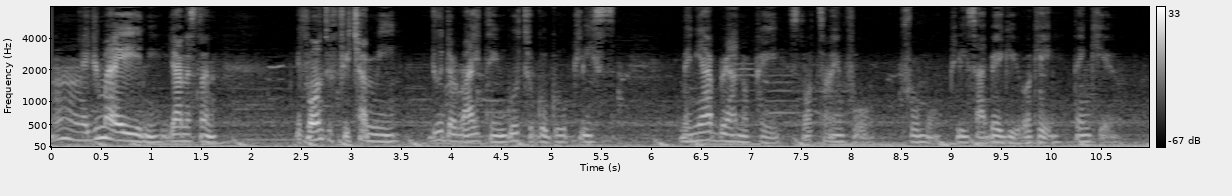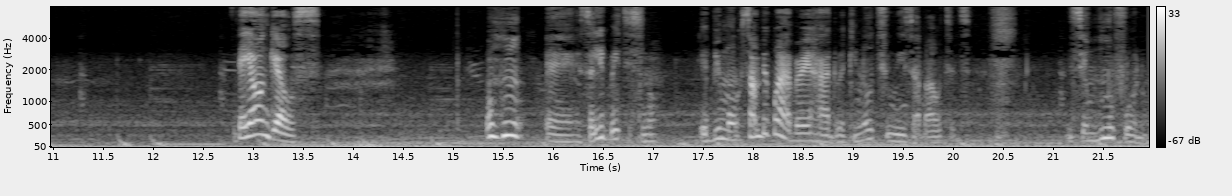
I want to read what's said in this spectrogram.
Mm, you understand? If you want to feature me do the right thing. Go to google please. Many brand pay. It's not time for promo. Please i beg you. Okay thank you the young girls. Uh, celebrities no. A bit more some people are very hardworking no two ways about it. For no.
